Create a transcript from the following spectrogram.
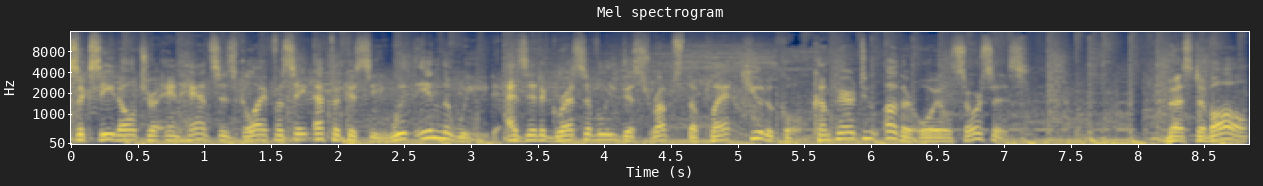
Succeed Ultra enhances glyphosate efficacy within the weed as it aggressively disrupts the plant cuticle compared to other oil sources. Best of all,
